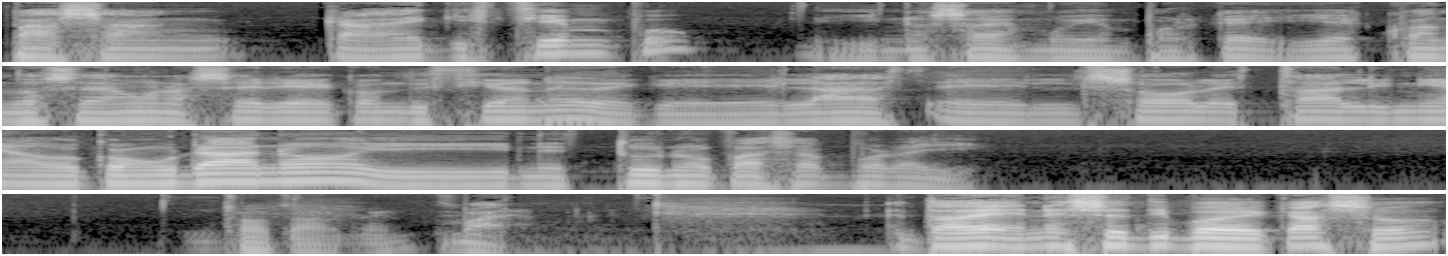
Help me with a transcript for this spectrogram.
pasan cada X tiempo y no sabes muy bien por qué. Y es cuando se dan una serie de condiciones de que el, el Sol está alineado con Urano y Neptuno pasa por allí. Totalmente. Bueno. Entonces, en ese tipo de casos,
